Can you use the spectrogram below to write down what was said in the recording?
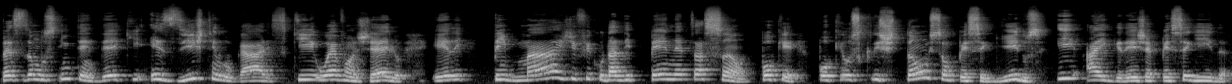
precisamos entender que existem lugares que o evangelho ele tem mais dificuldade de penetração. Por quê? Porque os cristãos são perseguidos e a igreja é perseguida.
